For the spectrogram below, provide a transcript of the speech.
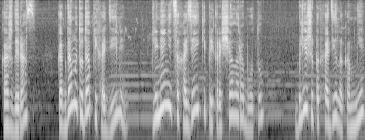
Каждый раз, когда мы туда приходили, племянница хозяйки прекращала работу, ближе подходила ко мне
